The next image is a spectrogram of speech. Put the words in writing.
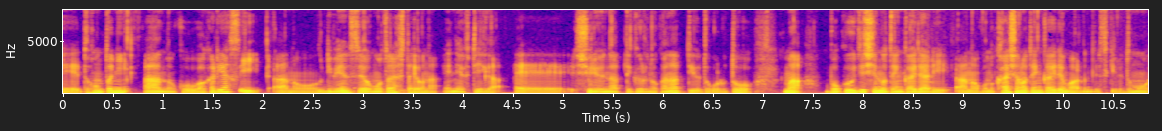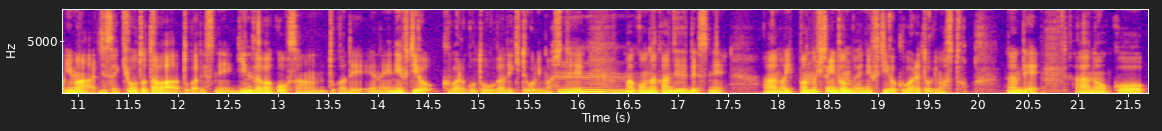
えー、と本当にあのこう分かりやすいあの利便性をもたらしたような NFT が、えー主流になってくるのかなっていうところと、まあ、僕自身の展開でありあのこの会社の展開でもあるんですけれども今実際京都タワーとかですね銀座和光さんとかで NFT を配ることができておりまして、うんまあ、こんな感じでですねあの一般の人にどんどん NFT を配れておりますと。なんであのこ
